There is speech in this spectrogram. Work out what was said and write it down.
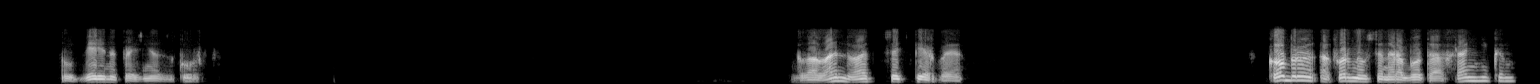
— уверенно произнес Гуров. Глава 21. Кобра оформился на работу охранником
